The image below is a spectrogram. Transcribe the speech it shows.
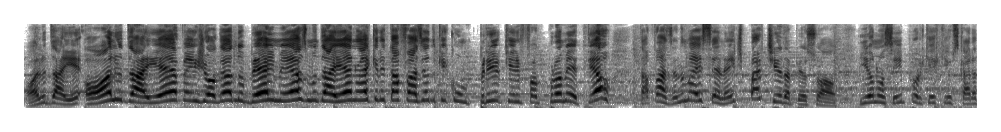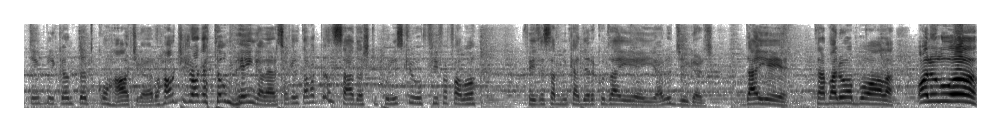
Olha o Daê. Olha o Daê. Vem jogando bem mesmo. O Daê não é que ele tá fazendo o que cumpriu, que ele prometeu. Tá fazendo uma excelente partida, pessoal. E eu não sei por que, que os caras estão implicando tanto com o Halt, galera. O Halt joga tão bem, galera. Só que ele tava cansado. Acho que por isso que o FIFA falou, fez essa brincadeira com o Daê aí. Olha o Digard. Daê. Trabalhou a bola. Olha o Luan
